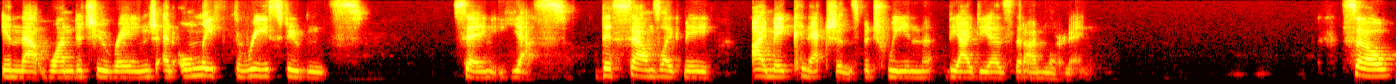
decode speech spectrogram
in that one to two range and only three students saying, yes, this sounds like me. I make connections between the ideas that I'm learning. So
